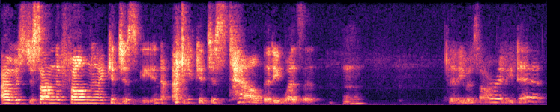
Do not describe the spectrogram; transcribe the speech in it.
I was just on the phone and I could just, you know, you could just tell that he wasn't, mm-hmm. that he was already dead.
